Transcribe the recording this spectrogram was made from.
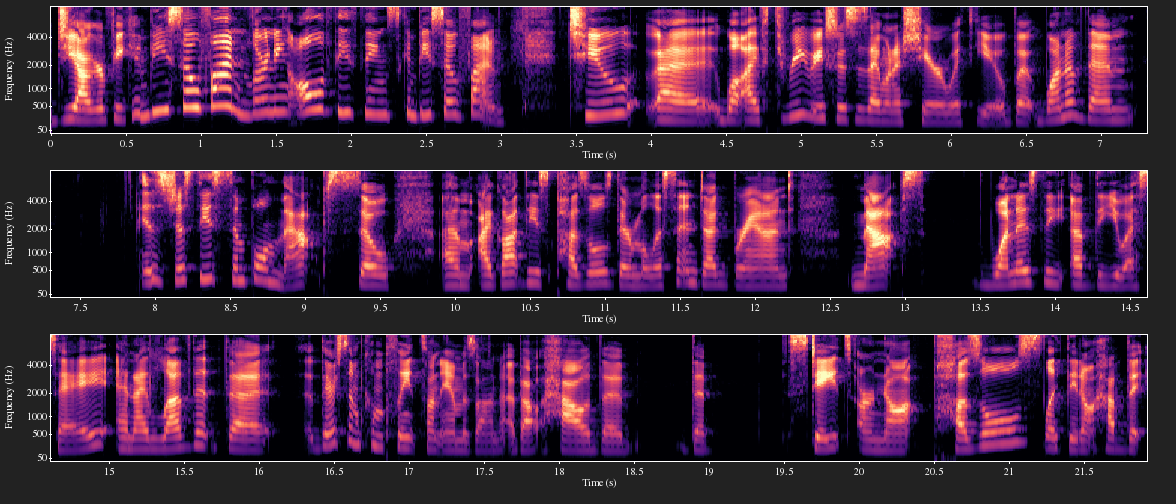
geography can be so fun. Learning all of these things can be so fun. Two, uh, well, I have three resources I want to share with you, but one of them is just these simple maps. So um, I got these puzzles. They're Melissa and Doug Brand maps one is the of the USA, and I love that the there's some complaints on Amazon about how the the states are not puzzles like they don't have the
